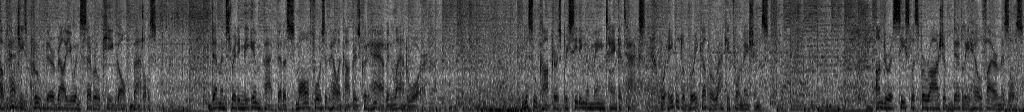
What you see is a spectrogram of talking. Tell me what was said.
Apaches proved their value in several key Gulf battles, demonstrating the impact that a small force of helicopters could have in land war missile copters preceding the main tank attacks were able to break up Iraqi formations. Under a ceaseless barrage of deadly Hellfire missiles,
